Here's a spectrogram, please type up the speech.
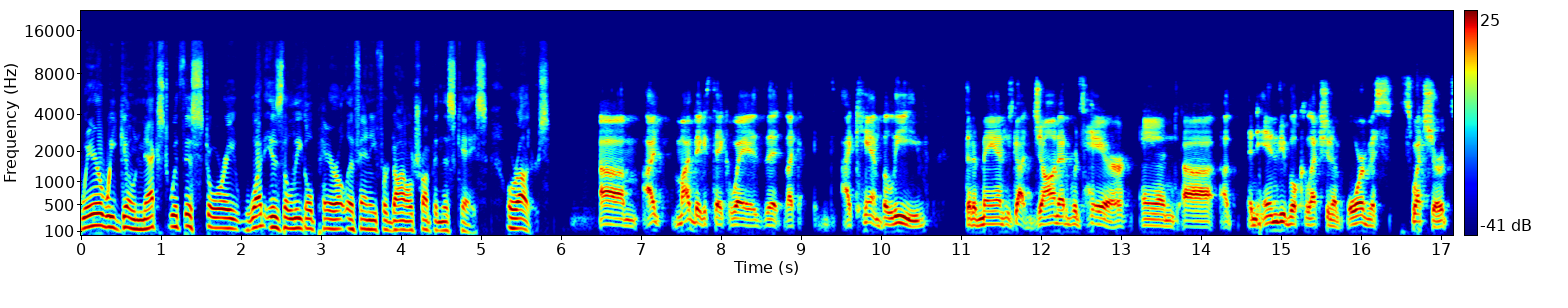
where we go next with this story? What is the legal peril, if any, for Donald Trump in this case or others? um, I my biggest takeaway is that like I can't believe that a man who's got John Edwards hair and uh, a, an enviable collection of Orvis sweatshirts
